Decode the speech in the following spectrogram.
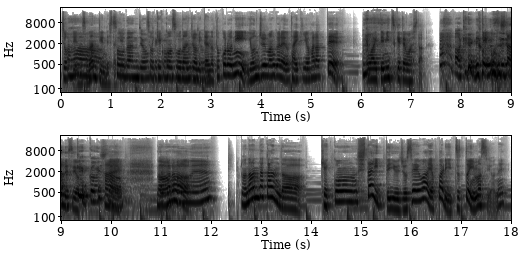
所っていうんです。かなんて言うんでしたっけ？相談所。そう結婚相談所みたいなところに40万ぐらいの大金を払ってお相手見つけてました。あ結婚で結婚したんですよ。結婚した。の、はい。なるほどねまあなんだかんだ結婚したいっていう女性はやっぱりずっといますよね。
